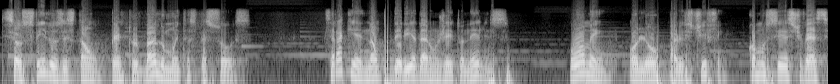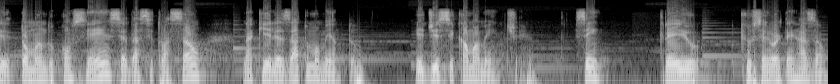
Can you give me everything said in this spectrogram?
seus filhos estão perturbando muitas pessoas. Será que não poderia dar um jeito neles? O homem olhou para o Stephen como se estivesse tomando consciência da situação naquele exato momento, e disse calmamente: Sim, creio que o Senhor tem razão.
